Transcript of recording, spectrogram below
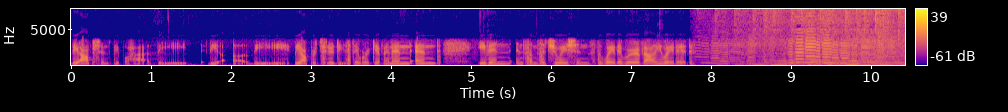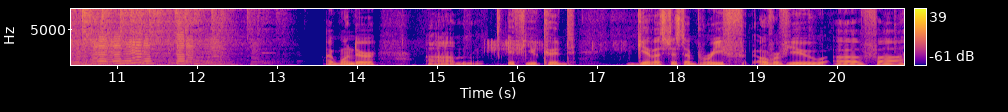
the options people had, the the uh, the the opportunities they were given, and and even in some situations the way they were evaluated. I wonder um, if you could give us just a brief overview of uh,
